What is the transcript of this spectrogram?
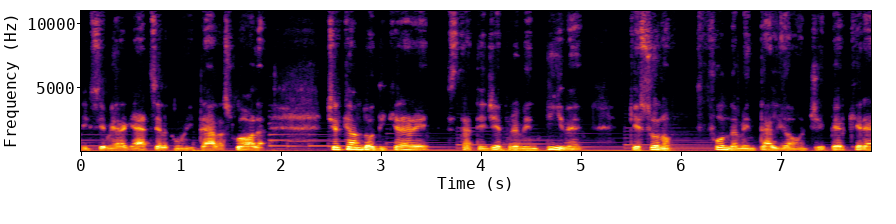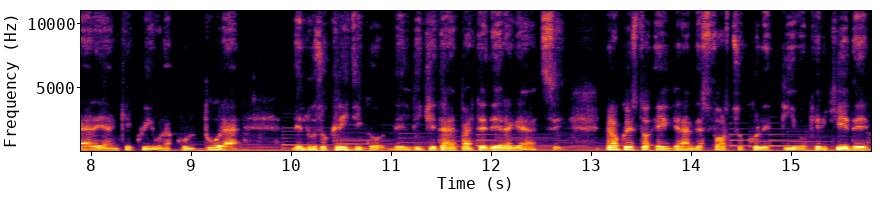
insieme ai ragazzi, alla comunità, alla scuola, cercando di creare strategie preventive che sono fondamentali oggi per creare anche qui una cultura dell'uso critico del digitale da parte dei ragazzi. Però questo è il grande sforzo collettivo che richiede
